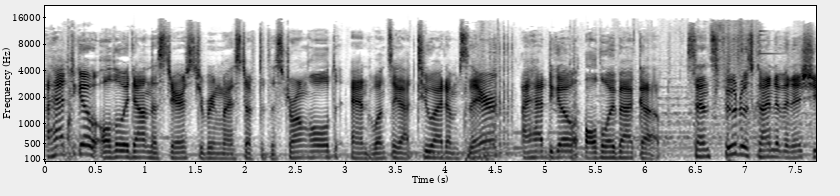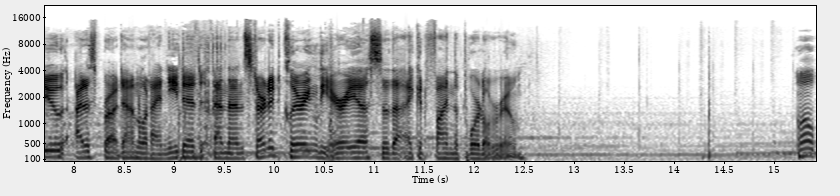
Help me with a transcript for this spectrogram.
I had to go all the way down the stairs to bring my stuff to the stronghold, and once I got two items there, I had to go all the way back up. Since food was kind of an issue, I just brought down what I needed and then started clearing the area so that I could find the portal room. Well,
